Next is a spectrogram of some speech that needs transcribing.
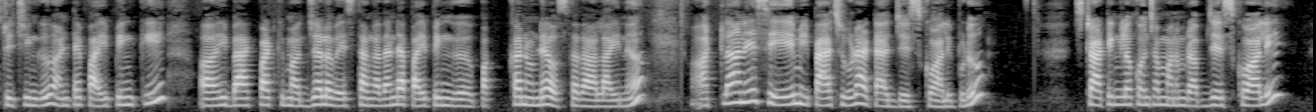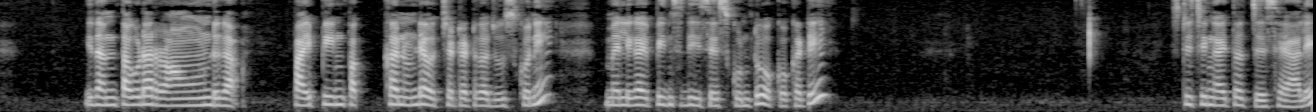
స్టిచ్చింగ్ అంటే పైపింగ్కి ఈ బ్యాక్ పార్ట్కి మధ్యలో వేస్తాం కదండి ఆ పైపింగ్ పక్క నుండే వస్తుంది ఆ లైన్. అట్లానే సేమ్ ఈ ప్యాచ్ కూడా అటాచ్ చేసుకోవాలి ఇప్పుడు. స్టార్టింగ్లో కొంచెం మనం రబ్ చేసుకోవాలి. ఇదంతా కూడా రౌండ్గా పైపింగ్ పక్క నుండే వచ్చేటట్టుగా చూసుకొని మెల్లిగా ఈ పిన్స్ తీసేసుకుంటూ ఒక్కొక్కటి స్టిచ్చింగ్ అయితే వచ్చేసేయాలి.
